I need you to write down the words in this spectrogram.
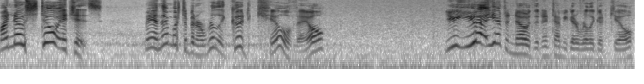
My nose still itches! Man, that must have been a really good kill, Vahl. You, you, you have to know that anytime you get a really good kill,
